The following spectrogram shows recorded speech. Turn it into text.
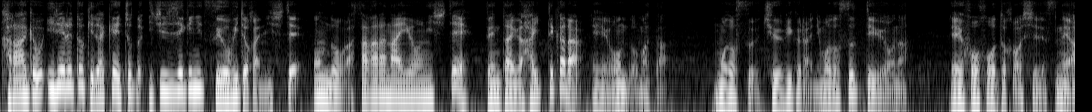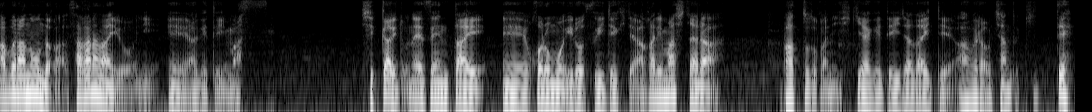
唐揚げを入れる時だけちょっと一時的に強火とかにして、温度が下がらないようにして、全体が入ってから、えー、温度をまた戻す、中火ぐらいに戻すっていうようなえー、方法とかをしてですね、油の温度が下がらないように、えー、揚げています。しっかりとね、全体、えー、衣色ついてきて上がりましたら、バットとかに引き上げていただいて、油をちゃんと切って、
